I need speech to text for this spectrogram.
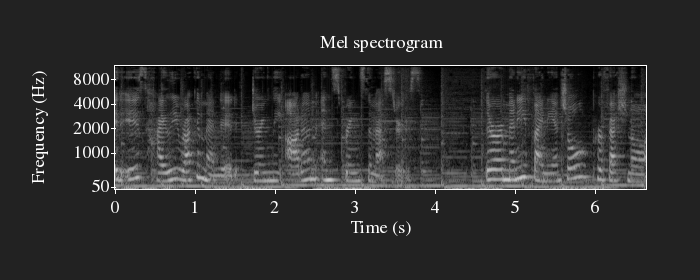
it is highly recommended during the autumn and spring semesters. There are many financial, professional,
